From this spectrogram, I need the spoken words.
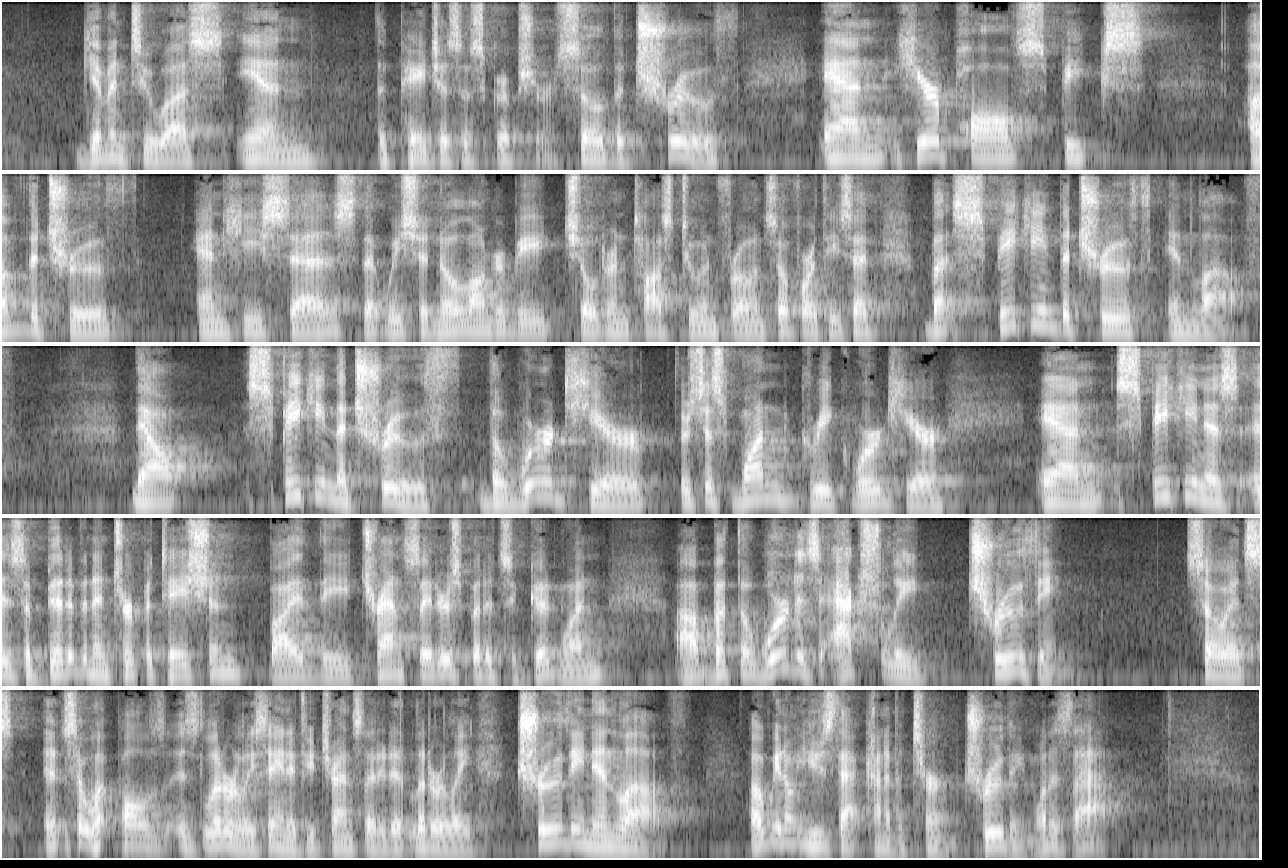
given to us in the pages of Scripture. So the truth, and here Paul speaks of the truth, and he says that we should no longer be children tossed to and fro and so forth. He said, but speaking the truth in love. Now, speaking the truth, the word here, there's just one Greek word here. And speaking is, is a bit of an interpretation by the translators, but it's a good one. Uh, but the word is actually truthing. So it's so what Paul is literally saying, if you translated it literally, truthing in love. Oh, we don't use that kind of a term, truthing. What is that?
